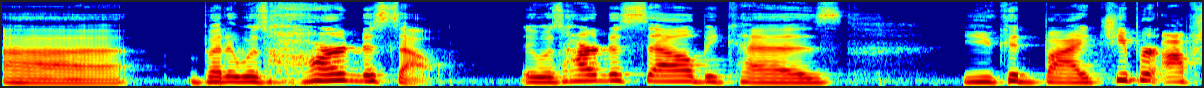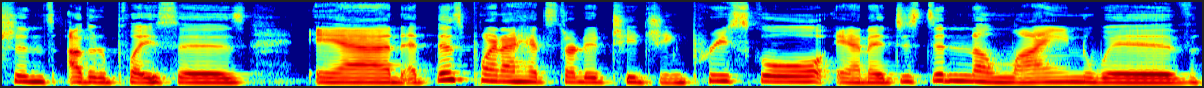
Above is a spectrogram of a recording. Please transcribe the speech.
uh, but it was hard to sell. It was hard to sell because you could buy cheaper options other places. And at this point, I had started teaching preschool, and it just didn't align with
